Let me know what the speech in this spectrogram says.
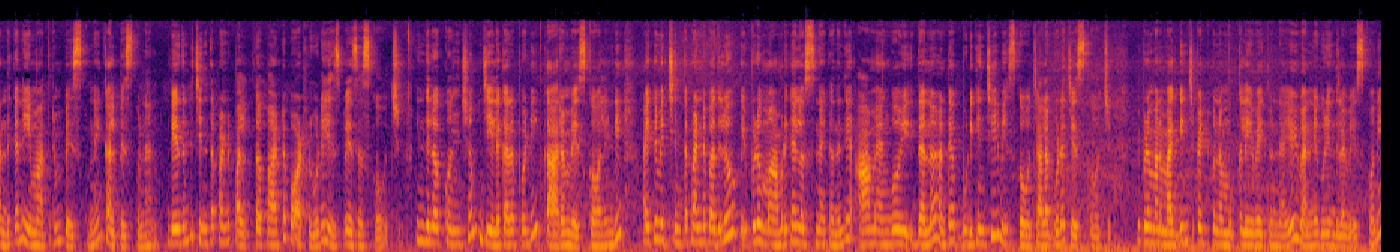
అందుకని ఈ మాత్రం వేసుకుని కలిపేసుకున్నాను. లేదంటే చింతపండు పల్ప్తో పాటు వాటర్ కూడా వేసేసుకోవచ్చు. ఇందులో కొంచెం జీలకర్ర పొడి కారం వేసుకోవాలండి. అయితే మీరు చింతపండు బదులు ఇప్పుడు మామిడికాయలు వస్తున్నాయి కదండి ఆ మ్యాంగో ఇదన్న అంటే ఉడికించి వేసుకోవచ్చు. అలా కూడా చేసుకోవచ్చు. ఇప్పుడు మనం మగ్గించి పెట్టుకున్న ముక్కలు ఏవైతే ఉన్నాయో ఇవన్నీ కూడా ఇందులో వేసుకొని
